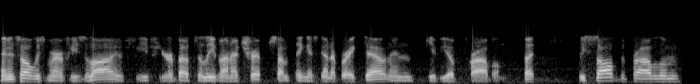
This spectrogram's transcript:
And it's always Murphy's Law. If, if you're about to leave on a trip, something is going to break down and give you a problem. But we solved the problem,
